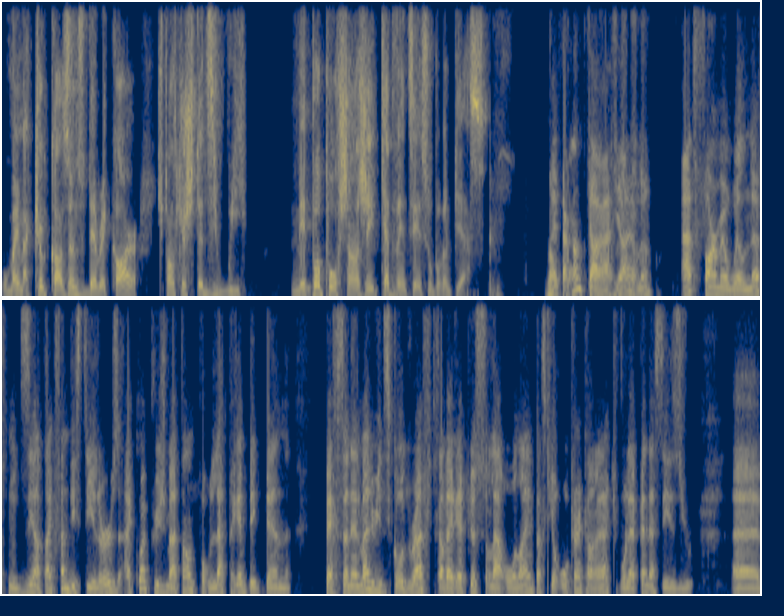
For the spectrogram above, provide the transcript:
ou même à Kirk Cousins ou Derek Carr, je pense que je te dis oui. Mais pas pour changer 4,25 sous pour une pièce. Hey, parlant de carrière C'est arrière, là, At Farmer Will 9 nous dit en tant que fan des Steelers, à quoi puis-je m'attendre pour l'après Big Ben? Personnellement, lui il dit qu'au draft, il travaillerait plus sur la O-line parce qu'il n'y a aucun carrière qui vaut la peine à ses yeux. Euh,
